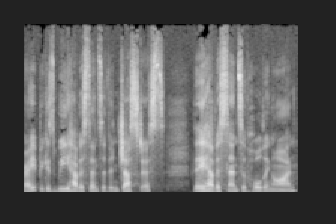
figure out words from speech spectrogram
right? Because we have a sense of injustice, they have a sense of holding on.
